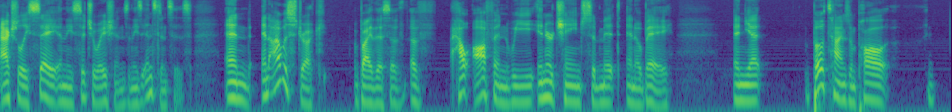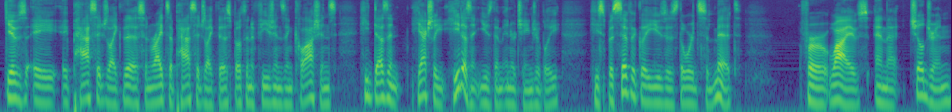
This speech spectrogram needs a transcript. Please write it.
actually say in these situations, in these instances? And and I was struck by this of of how often we interchange submit and obey. And yet both times when Paul gives a, a passage like this and writes a passage like this, both in Ephesians and Colossians, he doesn't he actually he doesn't use them interchangeably. He specifically uses the word submit for wives and that children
